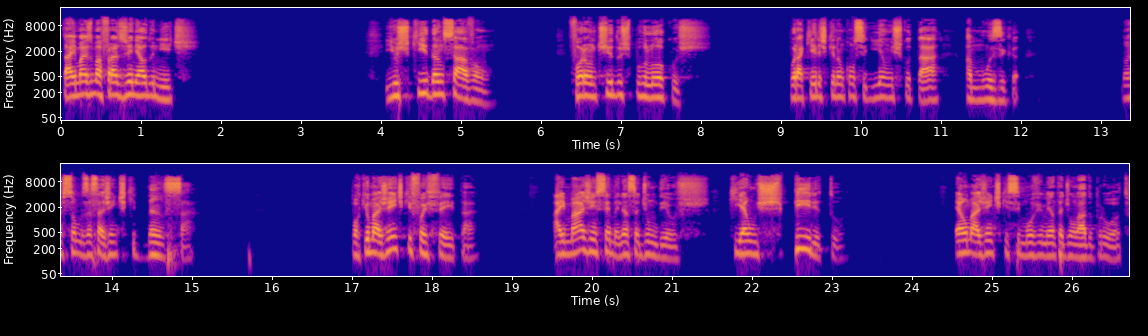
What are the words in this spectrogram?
Tá aí mais uma frase genial do Nietzsche. E os que dançavam foram tidos por loucos, por aqueles que não conseguiam escutar a música. Nós somos essa gente que dança. Porque uma gente que foi feita a imagem e semelhança de um Deus, que é um espírito, é uma gente que se movimenta de um lado para o outro.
